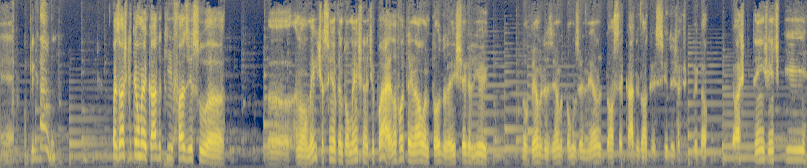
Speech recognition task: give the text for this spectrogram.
É complicado, né? Mas acho que tem um mercado que faz isso uh, uh, anualmente, assim, eventualmente, né? Tipo, ah, eu não vou treinar o ano todo, aí chega ali novembro, dezembro, tomo os dou uma secada, dou uma crescida e já fica legal. Eu acho que tem gente que,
